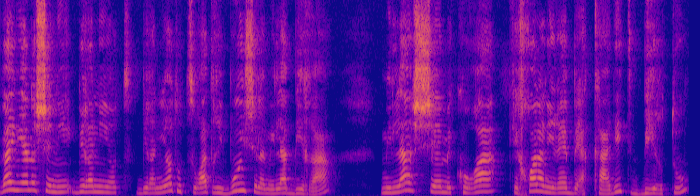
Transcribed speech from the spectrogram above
והעניין השני, בירניות. בירניות הוא צורת ריבוי של המילה בירה, מילה שמקורה ככל הנראה באכדית, בירטו,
